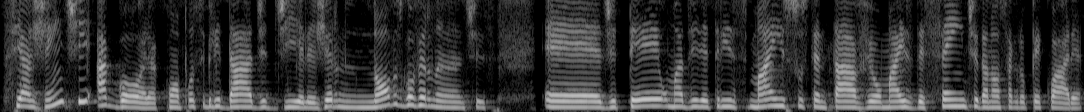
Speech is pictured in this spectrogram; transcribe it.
Se a gente agora, com a possibilidade de eleger novos governantes, é, de ter uma diretriz mais sustentável, mais decente da nossa agropecuária,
